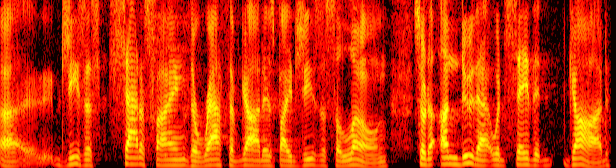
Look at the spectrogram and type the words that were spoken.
uh, Jesus satisfying the wrath of God is by Jesus alone. So to undo that would say that God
